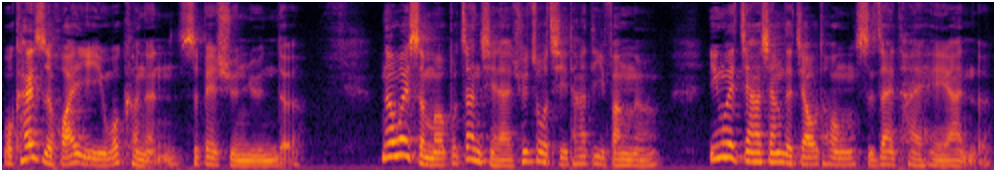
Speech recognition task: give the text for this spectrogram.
我开始怀疑，我可能是被熏晕的。那为什么不站起来去做其他地方呢？因为家乡的交通实在太黑暗了，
